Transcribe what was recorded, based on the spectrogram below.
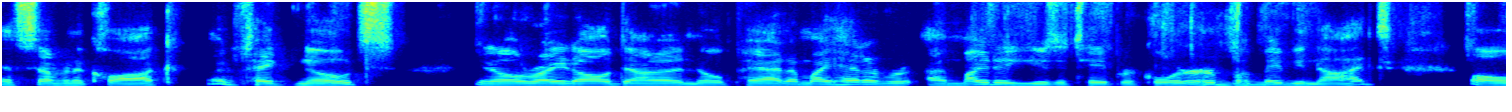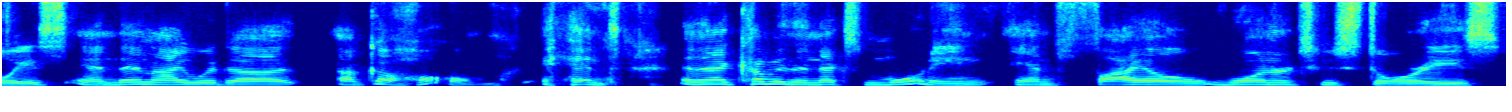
at seven o'clock. I'd take notes, you know, write all down on a notepad. I might have a, I might have used a tape recorder, but maybe not always. And then I would uh, I'll go home, and and then I come in the next morning and file one or two stories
